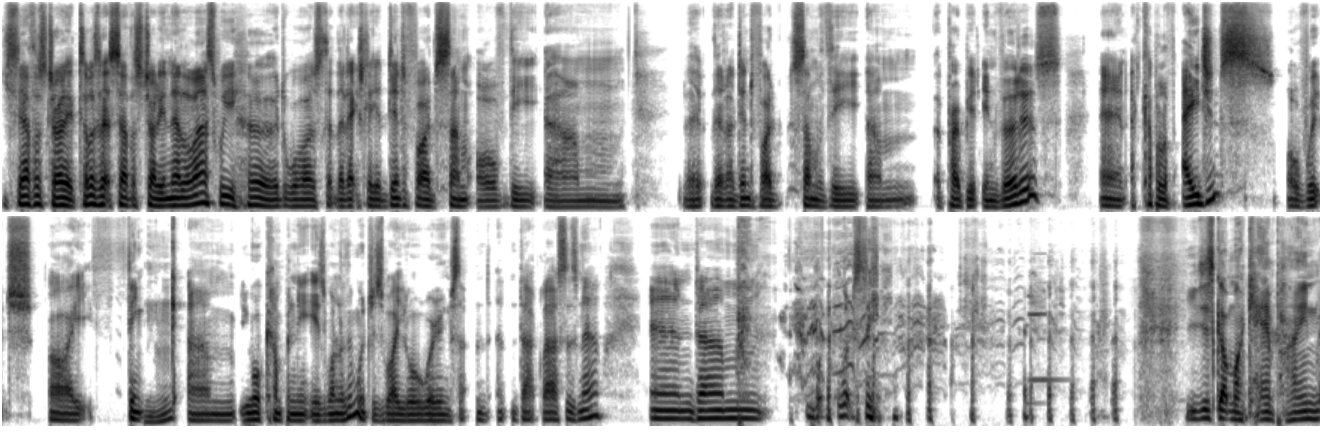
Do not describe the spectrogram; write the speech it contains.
South Australia. Tell us about South Australia. Now, the last we heard was that they'd actually identified some of the um, that identified some of the um, appropriate inverters and a couple of agents, of which I think mm-hmm. um, your company is one of them, which is why you're all wearing dark glasses now. And um, what's the you just got my campaign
